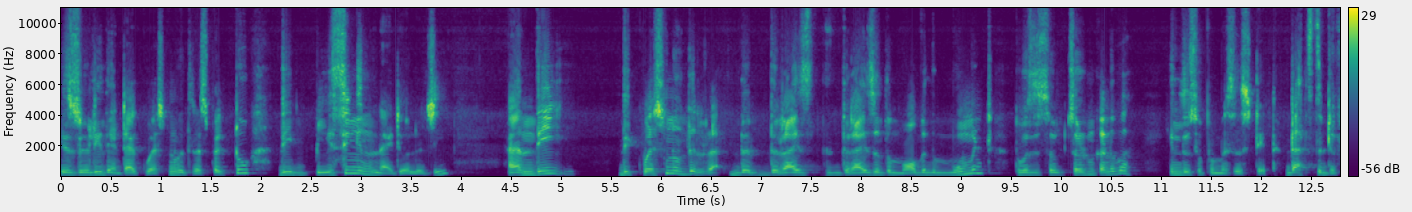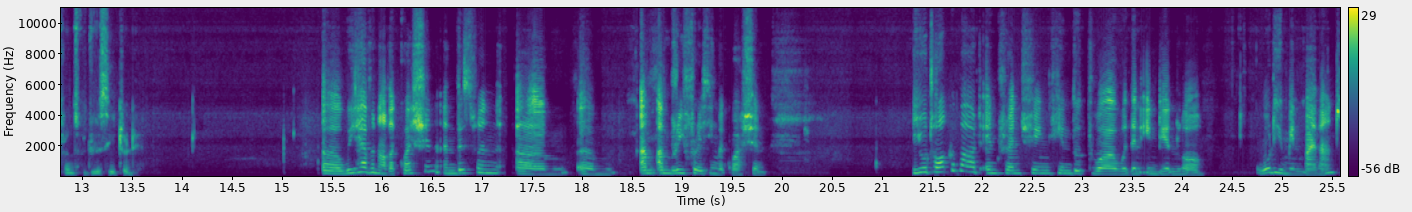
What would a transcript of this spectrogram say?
is really the entire question with respect to the basing in an ideology and the the question of the, the the rise the rise of the mob and the movement towards a certain kind of a Hindu supremacist state. That's the difference which we see today. Uh, we have another question, and this one um, um, I'm, I'm rephrasing the question. You talk about entrenching Hindutva within Indian law. What do you mean by that?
